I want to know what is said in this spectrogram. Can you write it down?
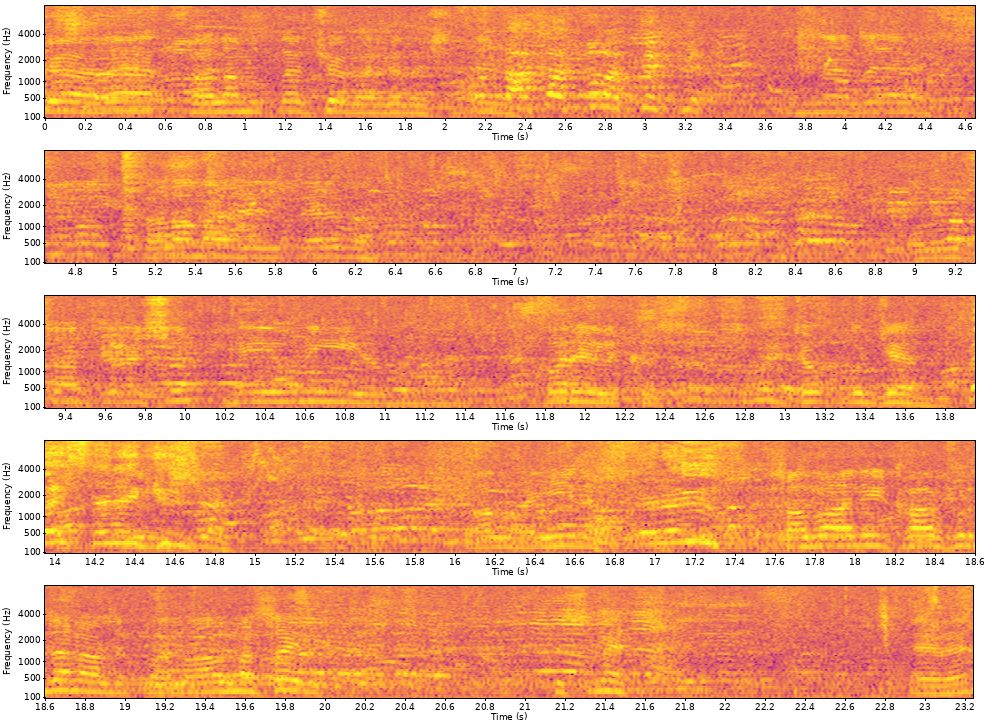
Şu ara palamutlar çok arkadaşlar. Evet. Bunlar da evet. Kalamar dedikleri bu. Oğuzhan Tıraş'ın heyonu yiyor burada. Koreli kız. Çok güzel. 5 sene 200. İşler. Vallahi iyi de. Sene 100. Sabahleyin Carrefour'dan aldık vallahi almasaydık. Kısmet. Evet.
